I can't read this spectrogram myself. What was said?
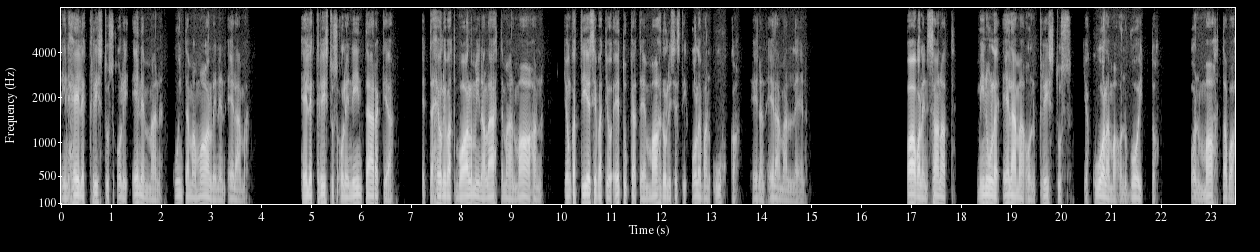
niin heille Kristus oli enemmän kuin tämä maallinen elämä. Heille Kristus oli niin tärkeä, että he olivat valmiina lähtemään maahan, jonka tiesivät jo etukäteen mahdollisesti olevan uhka heidän elämälleen. Paavalin sanat Minulle elämä on Kristus ja kuolema on voitto, on mahtava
